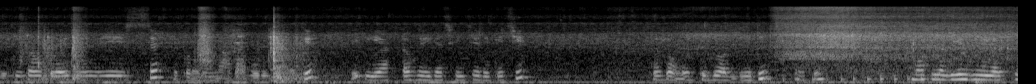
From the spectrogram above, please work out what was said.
রুটিটাও প্রায় হয়ে এসছে। এরপরে আমি নামাবো রুটিটাকে। এদিকে একটা হয়ে গেছে, এই যে রেখেছি। তো চলো একটু জল দিয়ে দিই। মশলা দিয়ে হয়ে গেছে।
